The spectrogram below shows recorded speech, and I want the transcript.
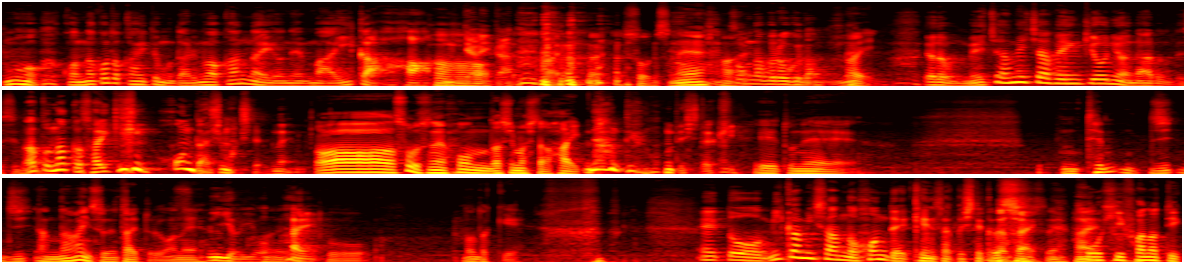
もうこんなこと書いても誰もわかんないよね。まあいいかははみたいな。はい、そうですね、はい。そんなブログだもんね、はい。い、やでもめちゃめちゃ勉強にはなるんですよ。あとなんか最近本出しましたよね。ああそうですね。本出しました。はい。なんていう本でしたっけ？えっ、ー、とねうんてんじじあ長いんですよねタイトルがね。いいよいいよ。えーはい。となんだっけ？えっ、と三上さんの本で検索してください。ね。はい。コーヒーファナティッ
